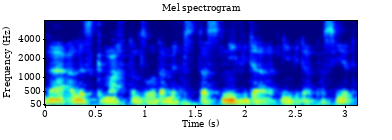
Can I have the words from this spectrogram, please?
ne, alles gemacht und so, damit das nie wieder, nie wieder passiert.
